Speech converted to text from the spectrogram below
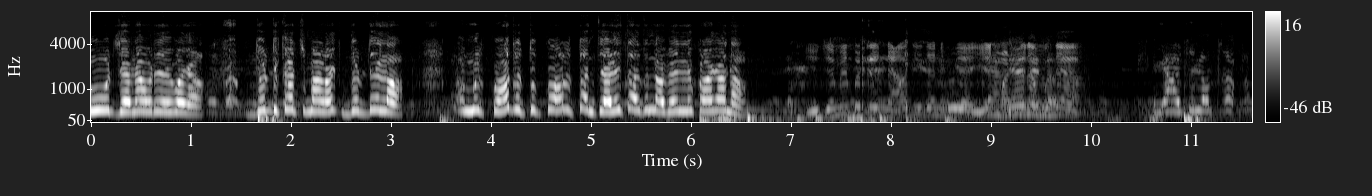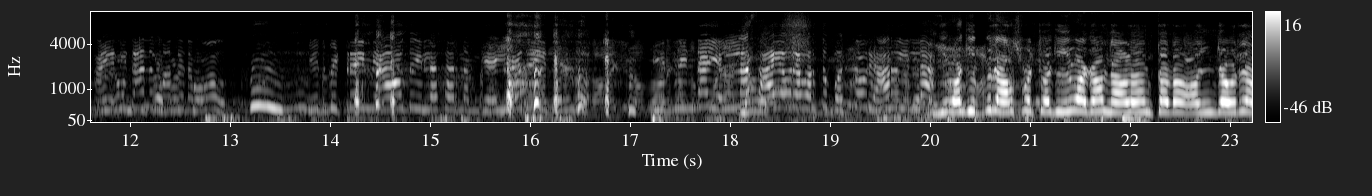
ಮೂರು ಜನ ಅವರು ಇವಾಗ ದುಡ್ಡು ಖರ್ಚು ಮಾಡೋಕೆ ದುಡ್ಡಿಲ್ಲ. ನಮ್ಮ ಕೋರ್ಟ್ ಕೋರ್ಟ್ ಅಂತ ಹೇಳ್ತಾ ಇದ್ರೆ ನಾವೆಲ್ಲಕ್ಕೆ ಹೋಗೋಣ ಯಾವುದಿಲ್ಲ ಸರ್. ಇದು ಬಿಟ್ರೆ ಇನ್ಯಾವುದು ಇಲ್ಲ ಸರ್ ನಮ್ಗೆ. ಇರೋದೇ ಇದೊಂದು. ಇದ್ರಿಂದ ಎಲ್ಲ ಸಾಯವ್ರೆ ಹೊರತು ಬದುಕವ್ರು ಯಾರು ಇಲ್ಲ. ಇವಾಗ ಇಬ್ಬರು ಹಾಸ್ಪಿಟ್ಲಾಗ ಇವಾಗ ನಾಳೆ ಅಂತಾರ ಹಿಂಗೆ ಅವ್ರೆ.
